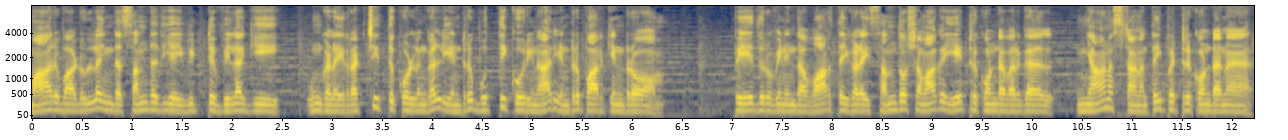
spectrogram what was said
மாறுபாடுள்ள இந்த சந்ததியை விட்டு விலகி உங்களை ரட்சித்துக் கொள்ளுங்கள் என்று புத்தி கூறினார் என்று பார்க்கின்றோம். பேதுருவின் இந்த வார்த்தைகளை சந்தோஷமாக ஏற்றுக்கொண்டவர்கள் ஞானஸ்தானத்தை பெற்றுக்கொண்டனர்.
